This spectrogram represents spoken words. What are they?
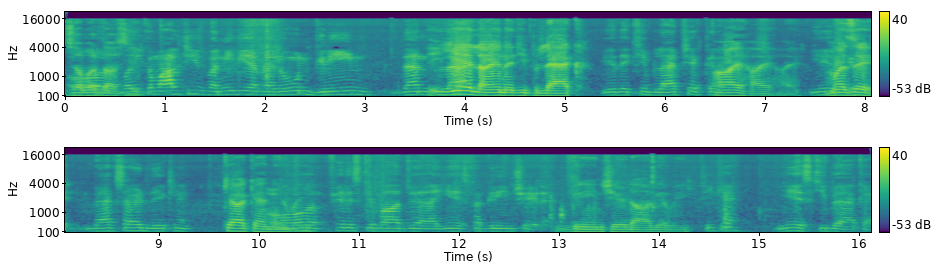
ज़बरदस्त बड़ी कमाल चीज़ बनी हुई है मैरून ग्रीन देन ये लाइन है जी ब्लैक ये देखिए ब्लैक चेक करें। हाय हाय हाय। मज़े। बैक साइड देख लें। क्या कहने हैं भाई? और फिर इसके बाद जो है ये इसका ग्रीन शेड है। ग्रीन शेड आ गया भाई। ठीक है? ये इसकी बैक है।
